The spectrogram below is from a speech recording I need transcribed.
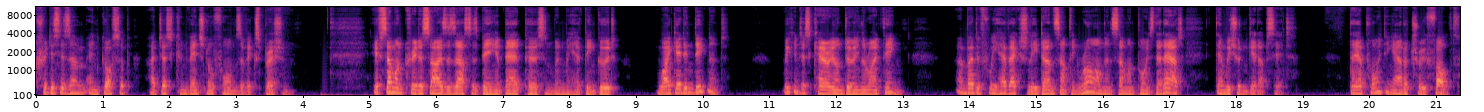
Criticism and gossip are just conventional forms of expression. If someone criticizes us as being a bad person when we have been good, why get indignant? We can just carry on doing the right thing. Uh, but if we have actually done something wrong and someone points that out, then we shouldn't get upset. They are pointing out a true fault.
